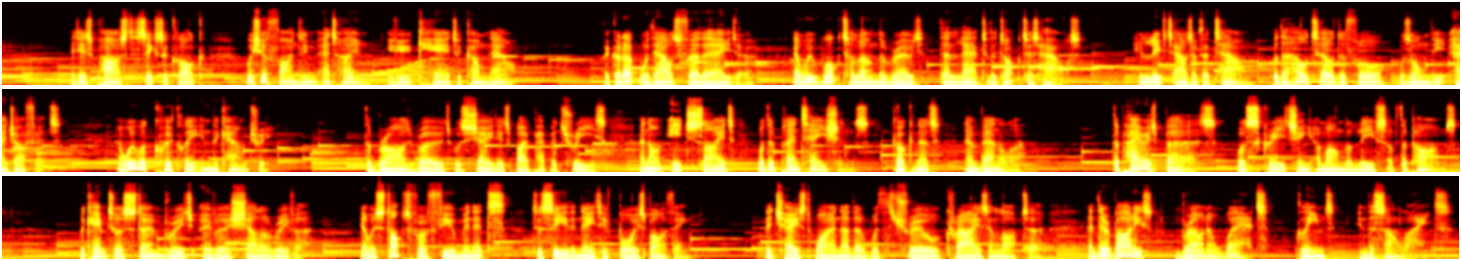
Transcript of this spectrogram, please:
It is past six o'clock. We should find him at home if you care to come now. I got up without further ado, and we walked along the road that led to the doctor's house. He lived out of the town, but the Hotel de Flore was on the edge of it, and we were quickly in the country. The broad road was shaded by pepper trees, and on each side were the plantations, coconut and vanilla. The parrot birds were screeching among the leaves of the palms. We came to a stone bridge over a shallow river, and we stopped for a few minutes to see the native boys bathing. They chased one another with shrill cries and laughter, and their bodies, brown and wet, gleamed in the sunlight.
